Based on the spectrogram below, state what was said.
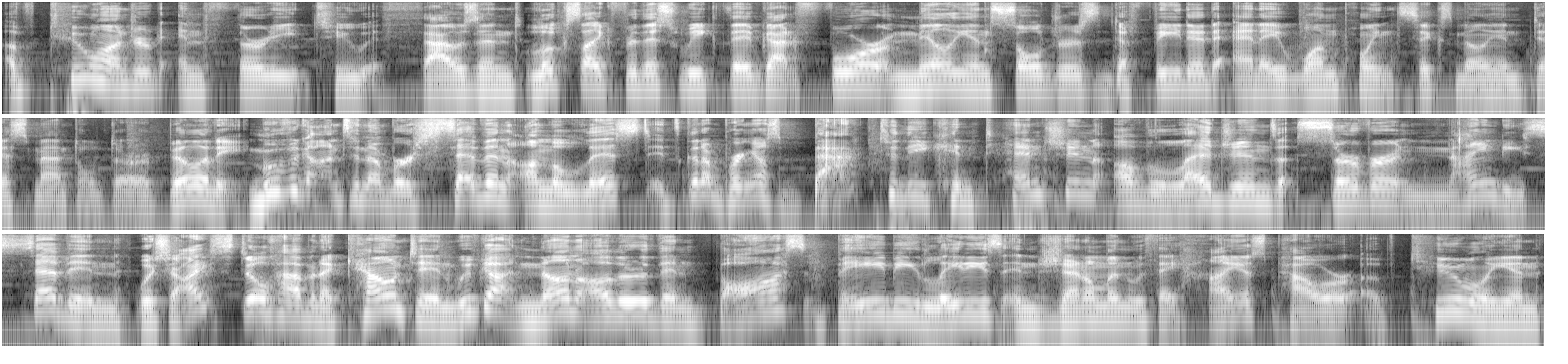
of 232,000 looks like for this week they've got 4 million soldiers defeated and a 1.6 million dismantle durability. Moving on to number seven on the list it's going to bring us back to the contention of legends server 97 which I still have an account in. We've got none other than boss baby ladies and gentlemen with a highest power of 2 million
